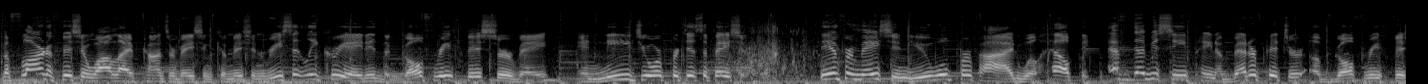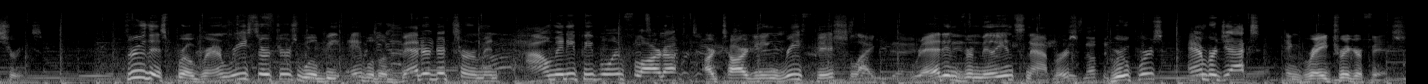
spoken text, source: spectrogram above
The Florida Fish and Wildlife Conservation Commission recently created the Gulf Reef Fish Survey and needs your participation. The information you will provide will help the FWC paint a better picture of Gulf Reef fisheries. Through this program, researchers will be able to better determine how many people in Florida are targeting reef fish like red and vermilion snappers, groupers, amberjacks, and gray triggerfish.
